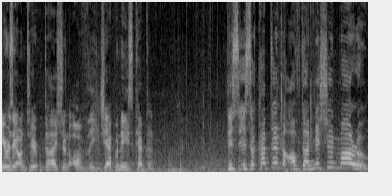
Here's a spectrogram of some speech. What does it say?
Here is our interpretation of the Japanese captain. This is the captain of the Nisshin Maru.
